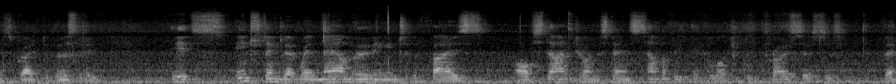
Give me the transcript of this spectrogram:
this great diversity, it's interesting that we're now moving into the phase of starting to understand some of the ecological processes that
